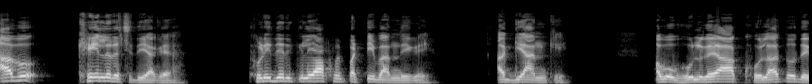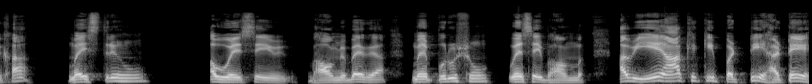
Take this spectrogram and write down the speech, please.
अब खेल रच दिया गया। थोड़ी देर के लिए आँख में पट्टी बाँध दी गई, अज्ञान की। अब वो भूल गया, आँख खोला तो देखा, मैं स्त्री हूँ। अब वैसे ही भाव में बह गया, मैं पुरुष हूँ, वैसे ही भाव में। अब ये आँख की पट्टी हटे।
